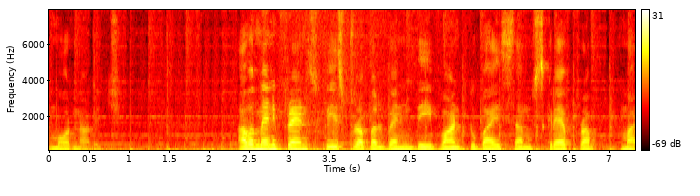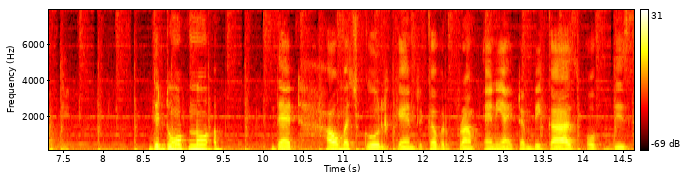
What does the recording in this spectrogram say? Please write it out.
more knowledge. Our many friends face trouble when they want to buy some scrap from market. They don't know that how much gold can recover from any item because of this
